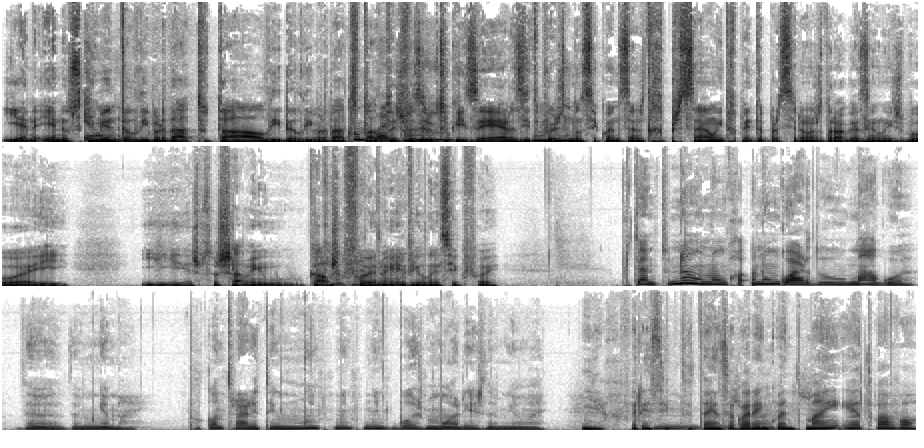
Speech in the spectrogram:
E é, é no seguimento da liberdade total e da liberdade total de poderes fazer o que tu quiseres e depois de não sei quantos anos de repressão e de repente apareceram as drogas em Lisboa e, e as pessoas sabem o caos que foi, não é? A violência que foi. portanto, não, não, não guardo mágoa da, da minha mãe. Pelo contrário, eu tenho muito, muito, muito boas memórias da minha mãe. E a referência que tu tens agora mais. enquanto mãe é a tua avó.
